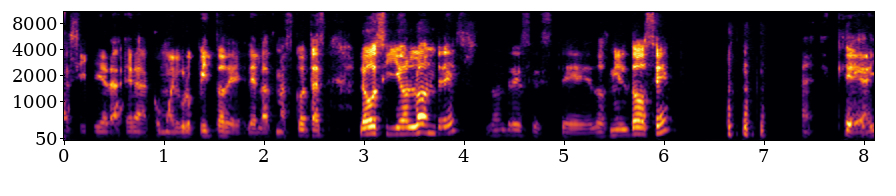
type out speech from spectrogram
así era, era como el grupito de, de, las mascotas. Luego siguió Londres, Londres este 2012, que ahí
